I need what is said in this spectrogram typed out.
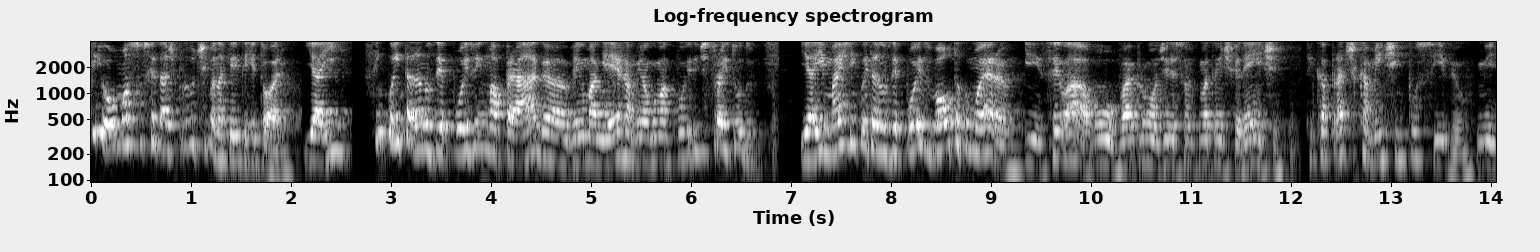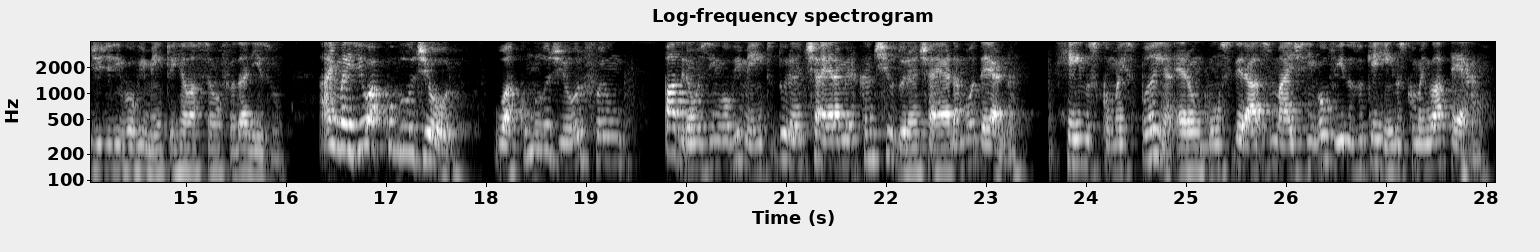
criou uma sociedade produtiva naquele território. E aí, 50 anos depois, vem uma praga, vem uma guerra, vem alguma coisa e destrói tudo. E aí, mais 50 anos depois, volta como era. E sei lá, ou vai para uma direção completamente diferente. Fica praticamente impossível medir desenvolvimento em relação ao feudalismo. Ai, mas e o acúmulo de ouro? O acúmulo de ouro foi um padrão de desenvolvimento durante a era mercantil, durante a era moderna. Reinos como a Espanha eram considerados mais desenvolvidos do que reinos como a Inglaterra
